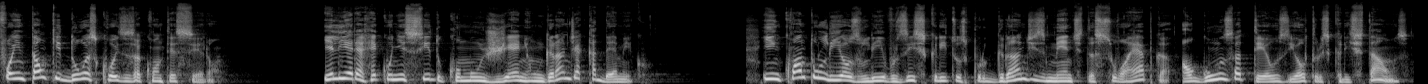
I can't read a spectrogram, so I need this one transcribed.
Foi então que duas coisas aconteceram. Ele era reconhecido como um gênio, um grande acadêmico. E enquanto lia os livros escritos por grandes mentes da sua época, alguns ateus e outros cristãos,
